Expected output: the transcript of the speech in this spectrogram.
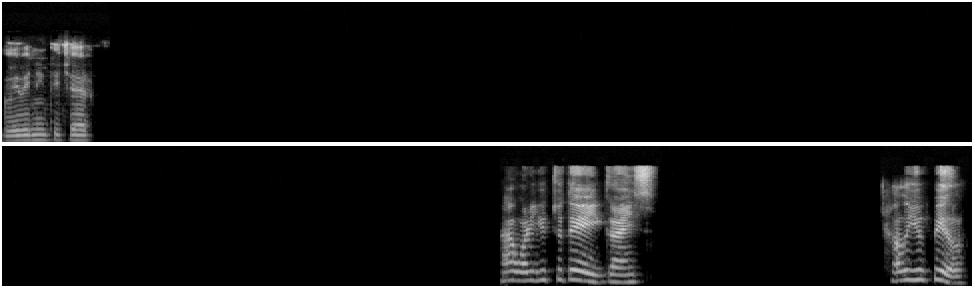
Good evening, teacher. How are you today, guys? How do you feel?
